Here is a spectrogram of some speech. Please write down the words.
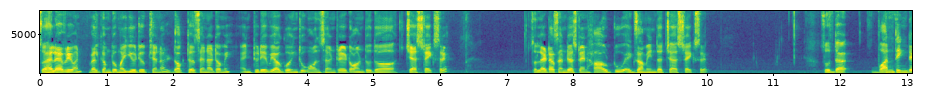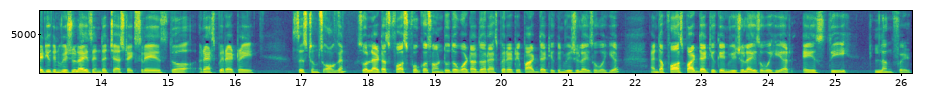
So hello everyone, welcome to my YouTube channel Doctor's Anatomy and today we are going to concentrate onto the chest x-ray. So let us understand how to examine the chest x-ray. So the one thing that you can visualize in the chest x-ray is the respiratory systems organ. So let us first focus on to the what are the respiratory part that you can visualize over here. And the first part that you can visualize over here is the lung field.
